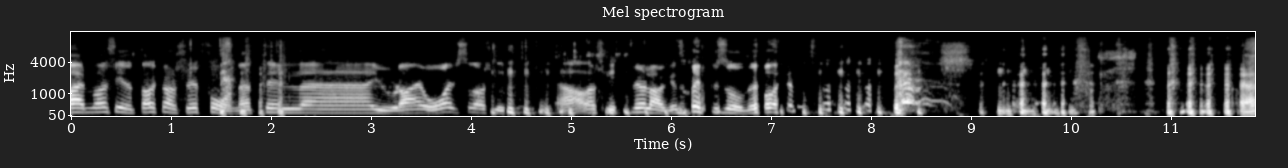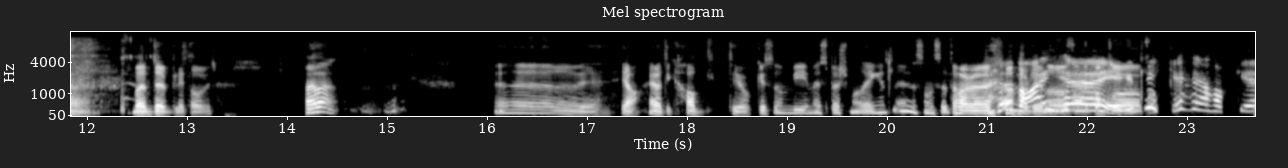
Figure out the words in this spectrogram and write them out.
der. Må finne ut at Kanskje vi får ned til uh, jula i år, så da slipper, ja, da slipper vi å lage noen episoder i år. Ja, bare dubbe litt over. Nei da. Uh, ja, jeg vet ikke. Hadde jo ikke så mye med spørsmål, egentlig. Sånn sett. Har, du- har Nei, du noe eh, på? egentlig ikke. Jeg har ikke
